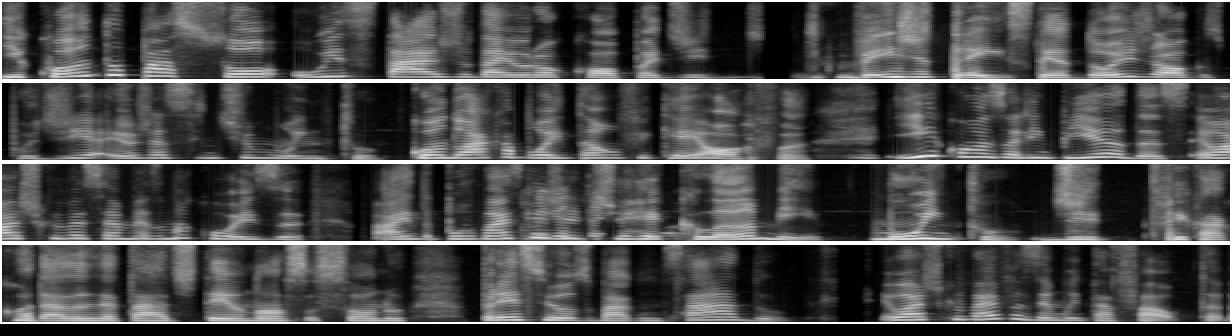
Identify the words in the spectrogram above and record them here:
E quando passou o estágio da Eurocopa de, de em vez de três, ter dois jogos por dia, eu já senti muito. Quando acabou, então, fiquei órfã. E com as Olimpíadas, eu acho que vai ser a mesma coisa. Ainda por mais que a gente reclame muito de ficar acordada até tarde, ter o nosso sono precioso bagunçado, eu acho que vai fazer muita falta.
